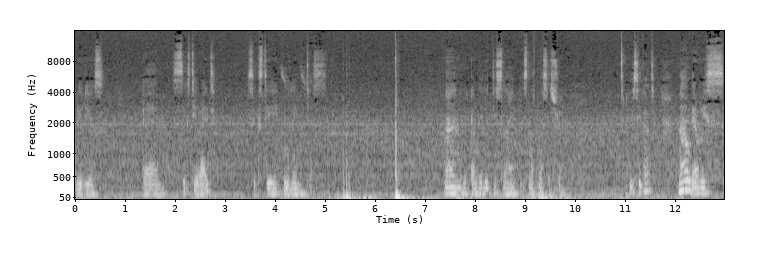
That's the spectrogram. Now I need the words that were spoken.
radius um, 60 right? 60 millimeters. And we can delete this line it's not necessary you see that? Now there is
